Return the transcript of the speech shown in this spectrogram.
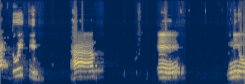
এক, দুই, তিন। হ্যাভ এ নিউ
